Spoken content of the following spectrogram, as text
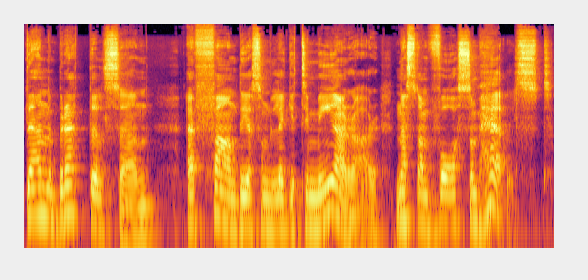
den berättelsen är fan det som legitimerar nästan vad som helst.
